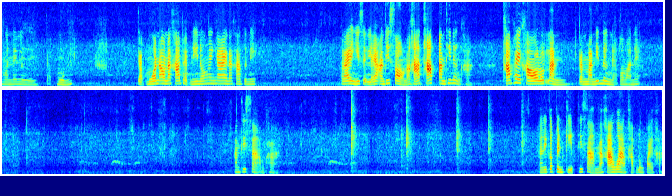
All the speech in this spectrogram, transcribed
ม้วนได้เลย จับหมุน จับม้วนเอานะคะ แบบนี้เนาะง่าย ๆนะคะ ตัวนี้พอได้อย่างนี้เสร็จแล้วอันที่สองนะคะ ทับอันที่หนึ่งค่ะ ทับให้เขาลดหลั่นกันมานิดนึงเนี่ยประมาณเนี้ยอันที่สามค่ะ อันนี้ก็เป็นกลีบที่สามนะคะ วางทับลงไปค่ะ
